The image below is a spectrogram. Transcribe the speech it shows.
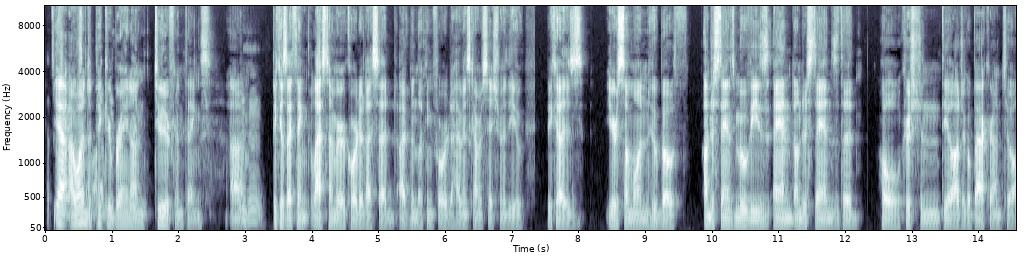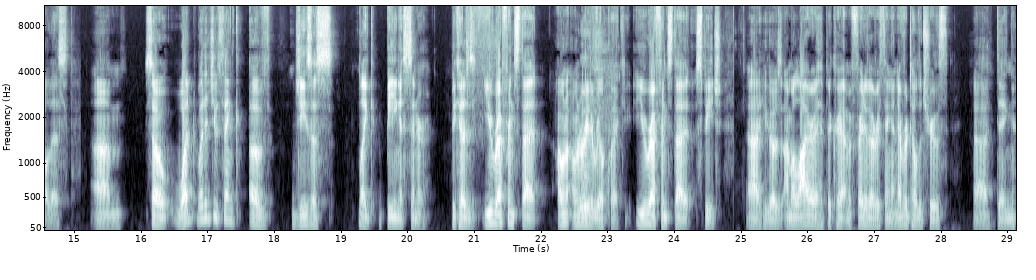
That's yeah, I wanted to pick your brain on two different things. Um, Mhm. Because I think last time we recorded, I said I've been looking forward to having this conversation with you because you're someone who both understands movies and understands the whole Christian theological background to all this. Um, so, what what did you think of Jesus like being a sinner? Because you referenced that. I want to read it real quick. You referenced that speech. Uh, he goes, "I'm a liar, a hypocrite. I'm afraid of everything. I never tell the truth." Uh, ding.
